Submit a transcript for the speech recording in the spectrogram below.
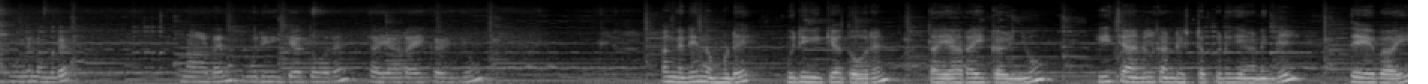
അങ്ങനെ നമ്മുടെ നാടൻ മുരിങ്ങിക്ക തോരൻ തയ്യാറായി കഴിഞ്ഞു. അങ്ങനെ നമ്മുടെ മുരിങ്ങിക്ക തോരൻ തയ്യാറായി കഴിഞ്ഞു. ഈ ചാനൽ കണ്ട് ഇഷ്ടപ്പെടുകയാണെങ്കിൽ ദയവായി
